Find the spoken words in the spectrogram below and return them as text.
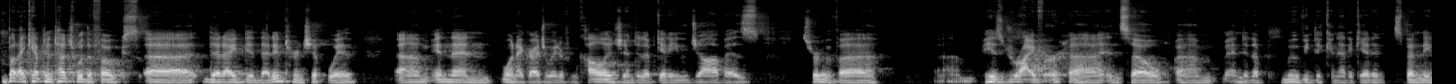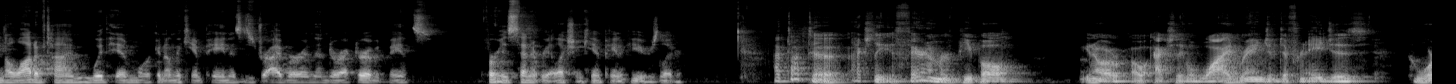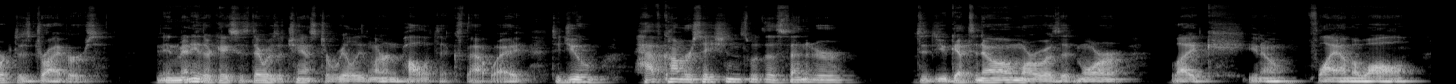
But I kept in touch with the folks uh, that I did that internship with. Um, and then when I graduated from college, ended up getting a job as sort of uh, um, his driver, uh, and so um, ended up moving to Connecticut and spending a lot of time with him working on the campaign as his driver and then director of advance for his Senate reelection campaign a few years later. I've talked to actually a fair number of people, you know, actually a wide range of different ages who worked as drivers. In many of their cases, there was a chance to really learn politics that way. Did you have conversations with the senator did you get to know him or was it more like you know fly on the wall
